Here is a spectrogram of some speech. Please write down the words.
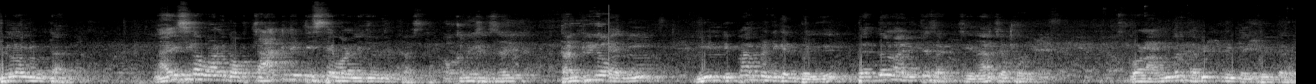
పిల్లలు ఉంటారు. నైస్గా వాళ్ళకి ఒక చాక్లెట్ ఇస్తే వాళ్ళు నిజం చెప్పేస్తారు. ఒక్క నిమిషం సార్ తండ్రిగా కానీ ఈ డిపార్ట్మెంట్ కానీ పోయి పెద్దోళ్ళు అడిగితే సచ్చినా చెప్పరు. వాళ్ళందరూ కమిట్మెంట్ అయిపోయింటారు.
